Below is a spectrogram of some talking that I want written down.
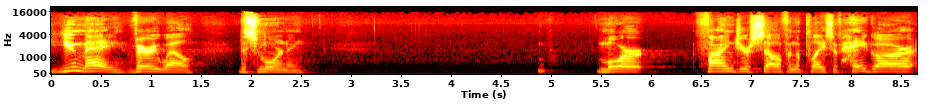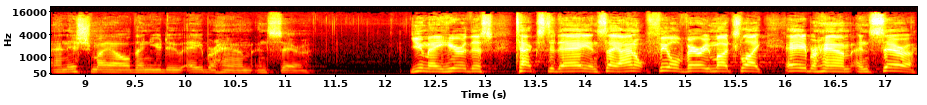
You, may very well this morning more find yourself in the place of Hagar and Ishmael than you do Abraham and Sarah. You may hear this text today and say, I don't feel very much like Abraham and Sarah,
